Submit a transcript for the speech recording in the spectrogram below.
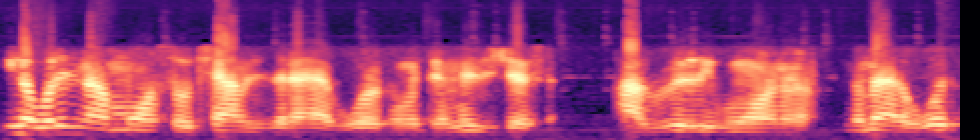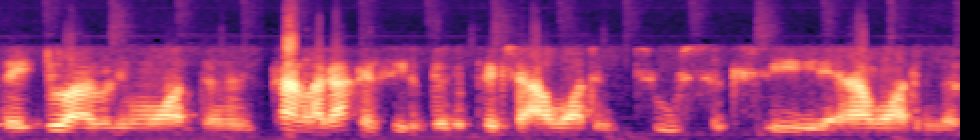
you know, what is not more so challenges that I have working with them is just I really want to, no matter what they do, I really want them, kind of like I can see the bigger picture. I want them to succeed, and I want them to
